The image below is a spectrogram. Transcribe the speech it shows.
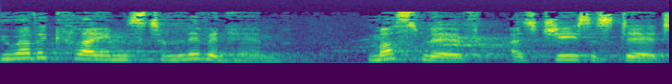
Whoever claims to live in him must live as Jesus did.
